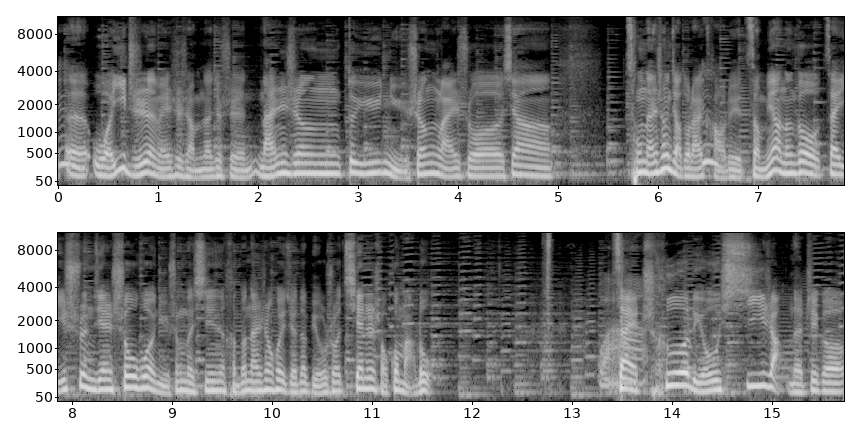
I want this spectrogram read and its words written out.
呃嗯，我一直认为是什么呢？就是男生对于女生来说，像从男生角度来考虑，怎么样能够在一瞬间收获女生的心？很多男生会觉得，比如说牵着手过马路，哇，在车流熙攘的这个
